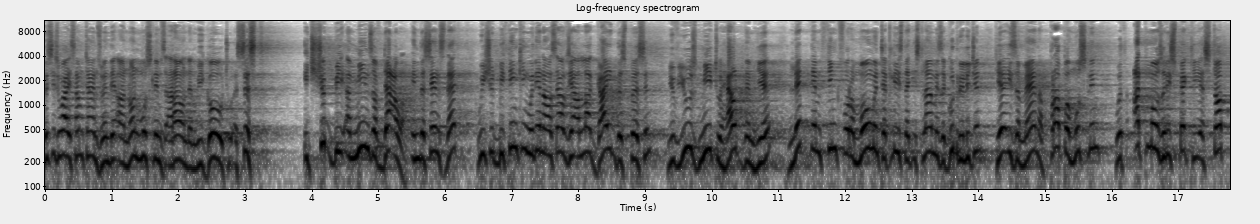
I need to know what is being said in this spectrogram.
This is why sometimes when there are non-Muslims around and we go to assist, it should be a means of da'wah in the sense that we should be thinking within ourselves, Ya Allah, guide this person. You've used me to help them here. Let them think for a moment at least that Islam is a good religion. Here is a man, a proper Muslim, with utmost respect. He has stopped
